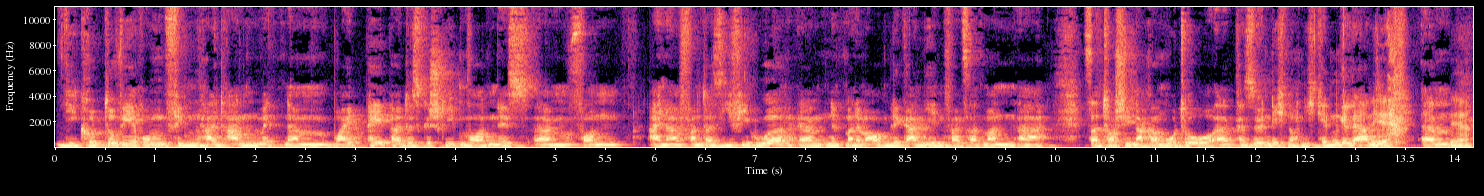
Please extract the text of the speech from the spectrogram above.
die Kryptowährungen fingen halt an mit einem White Paper, das geschrieben worden ist ähm, von einer Fantasiefigur, ähm, nimmt man im Augenblick an. Jedenfalls hat man äh, Satoshi Nakamoto äh, persönlich noch nicht kennengelernt. Ja. Ähm, ja.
